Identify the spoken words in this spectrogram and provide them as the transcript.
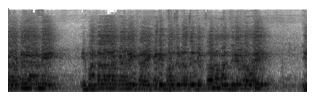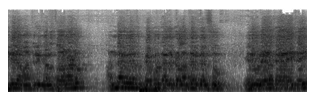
కలెక్టర్ గారిని ఈ మండలాలకు కానీ ఇక్కడ ఎక్కడ ఇబ్బంది ఉండదని చెప్తాను మంత్రి కూడా పోయి ఢిల్లీలో మంత్రిని కలుస్తా ఉన్నాడు. అందరు తెలుసు పేపర్ చదివిన వాళ్ళు అందరికి తెలుసు. ఎరువులు ఎలా తయారైతాయి?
